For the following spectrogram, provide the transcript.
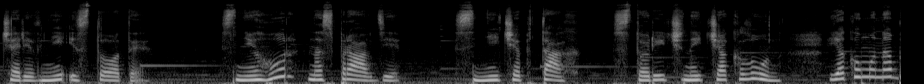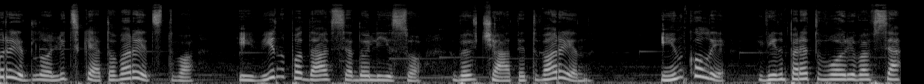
чарівні істоти. Снігур насправді сніче птах, сторічний чаклун, якому набридло людське товариство, і він подався до лісу вивчати тварин. Інколи він перетворювався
